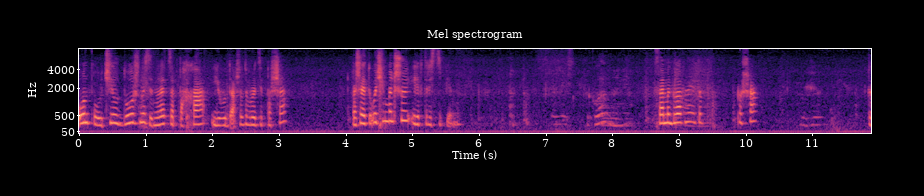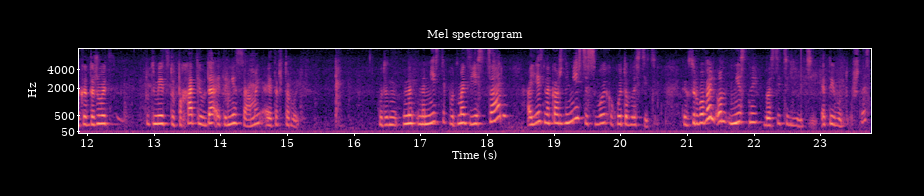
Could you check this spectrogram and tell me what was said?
он получил должность, это называется Паха Иуда. Что-то вроде Паша. Паша это очень большой или второстепенный? Главное. Самый главный это Паша. Так это должно быть, тут имеется в виду Пахат Иуда, это не самый, а это второй. Вот наместник, вот понимаете, есть царь, а есть на каждом месте свой какой-то властитель. Так Зурбавель, он местный властитель Иудеи, это его должность.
